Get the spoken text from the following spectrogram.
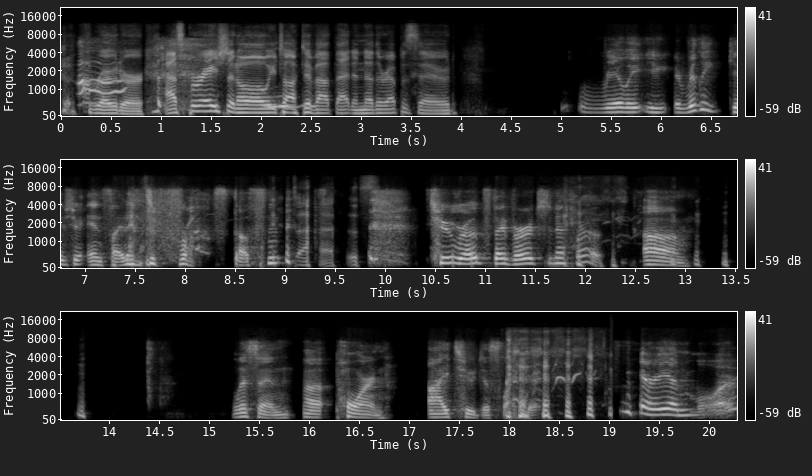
Throater. Aspirational. We talked about that in another episode. really, you, it really gives you insight into Frost, doesn't it? Does. Two roads diverged in a throat. Um, listen, uh, porn. I too dislike it. Marianne Moore.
